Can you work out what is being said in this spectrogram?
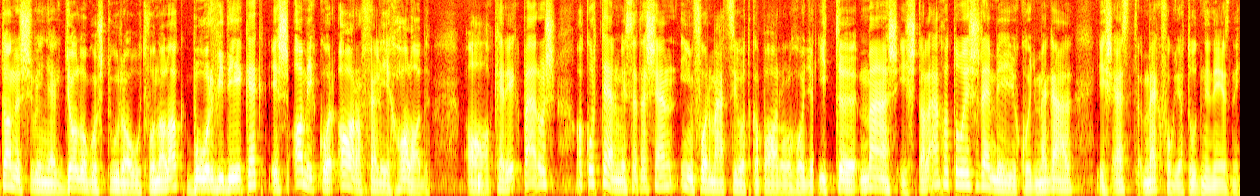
tanösvények, gyalogos túraútvonalak, borvidékek, és amikor arra felé halad a kerékpáros, akkor természetesen információt kap arról, hogy itt más is található, és reméljük, hogy megáll, és ezt meg fogja tudni nézni.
